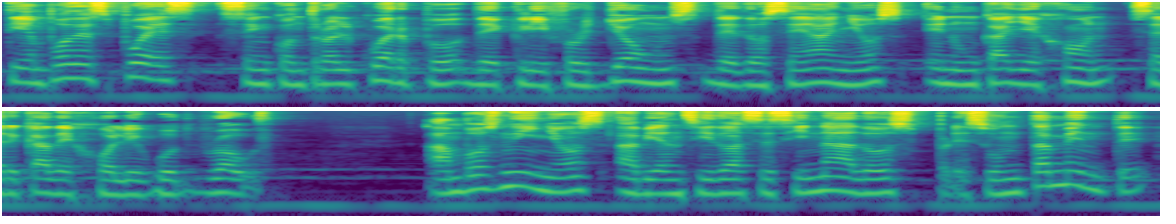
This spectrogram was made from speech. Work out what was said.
Tiempo después se encontró el cuerpo de Clifford Jones, de 12 años, en un callejón cerca de Hollywood Road. Ambos niños habían sido asesinados presuntamente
